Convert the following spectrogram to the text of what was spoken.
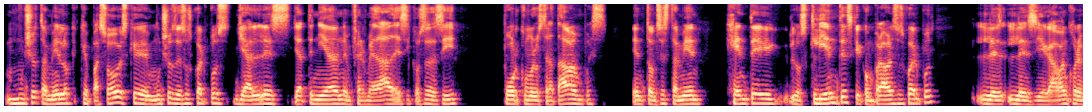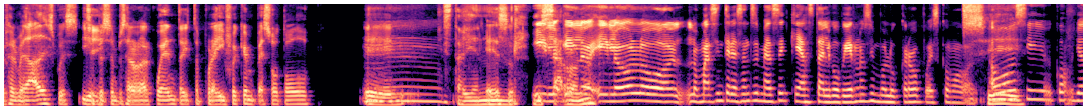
mucho también lo que, que pasó es que muchos de esos cuerpos ya les ya tenían enfermedades y cosas así por cómo los trataban, pues. Entonces también gente, los clientes que compraban esos cuerpos les, les llegaban con enfermedades, pues, y Sí. se empezaron a dar cuenta y por ahí fue que empezó todo. Eh, Mm. Está bien. Eso. Y, lo- bizarro, y, lo- ¿no? y luego lo, lo más interesante se me hace que hasta el gobierno se involucró, pues como, Sí. oh, sí, yo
